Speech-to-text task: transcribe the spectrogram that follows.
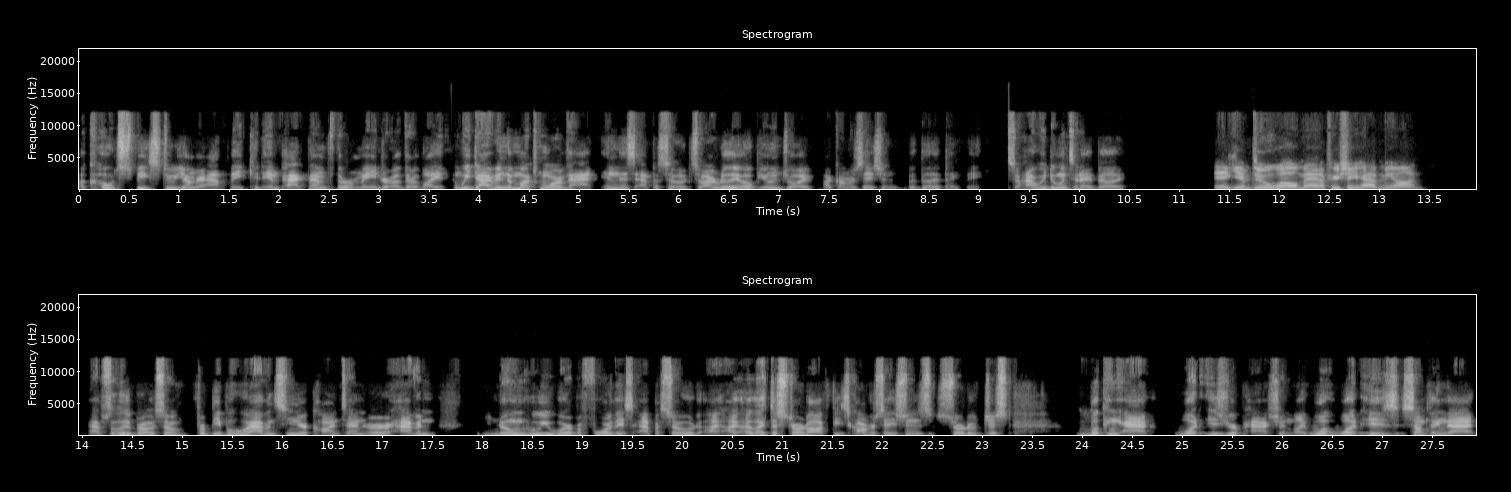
a coach speaks to a younger athlete could impact them for the remainder of their life. And we dive into much more of that in this episode. So I really hope you enjoy my conversation with Billy Pinkney. So, how are we doing today, Billy? Iggy, I'm doing well, man. I appreciate you having me on. Absolutely, bro. So for people who haven't seen your content or haven't known who you were before this episode, I, I, like to start off these conversations sort of just looking at what is your passion? Like what what is something that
